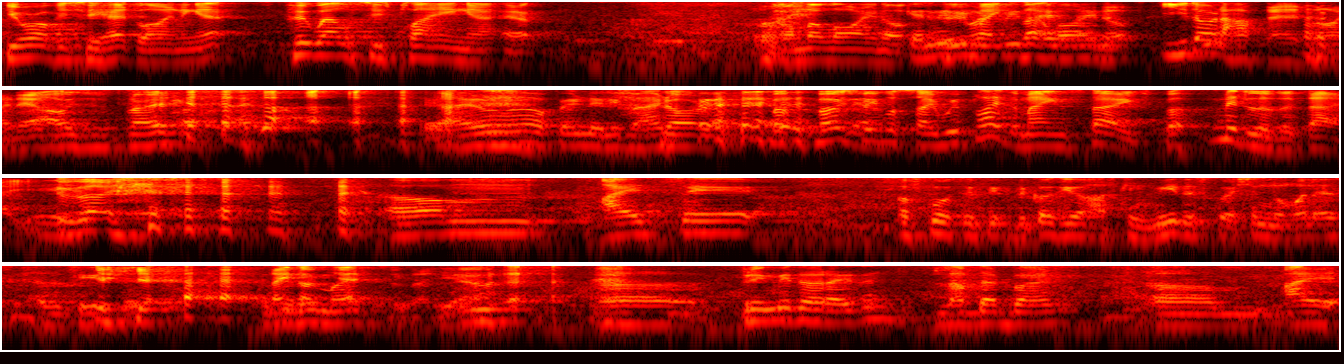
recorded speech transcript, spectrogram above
You're obviously headlining it. Who else is playing at it? On the lineup. Who makes that lineup? You don't have to headline it. I was just throwing. Yeah, I don't want to offend any band. no, but most people say we play the main stage, but middle of the day. Um, I'd say, of course, if you, because you're asking me this question, no one else has a say. yeah, It's don't my-. Yeah. uh, Bring Me the Horizon. Love that band. Um, I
